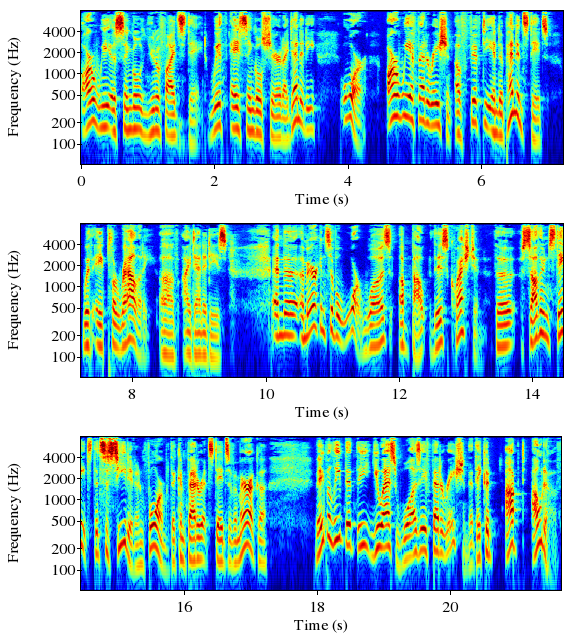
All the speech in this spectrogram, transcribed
Are we a single unified state with a single shared identity? Or are we a federation of 50 independent states with a plurality of identities? And the American Civil War was about this question. The southern states that seceded and formed the Confederate States of America they believed that the U.S. was a federation that they could opt out of,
